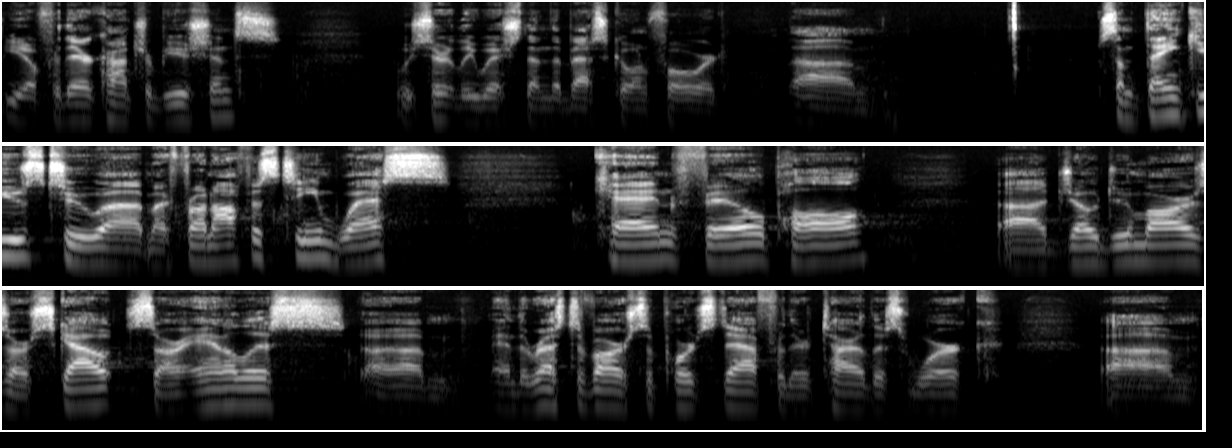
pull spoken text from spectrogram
you know, for their contributions. We certainly wish them the best going forward. Um, some thank yous to uh, my front office team Wes, Ken, Phil, Paul, uh, Joe Dumars, our scouts, our analysts, um, and the rest of our support staff for their tireless work um,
